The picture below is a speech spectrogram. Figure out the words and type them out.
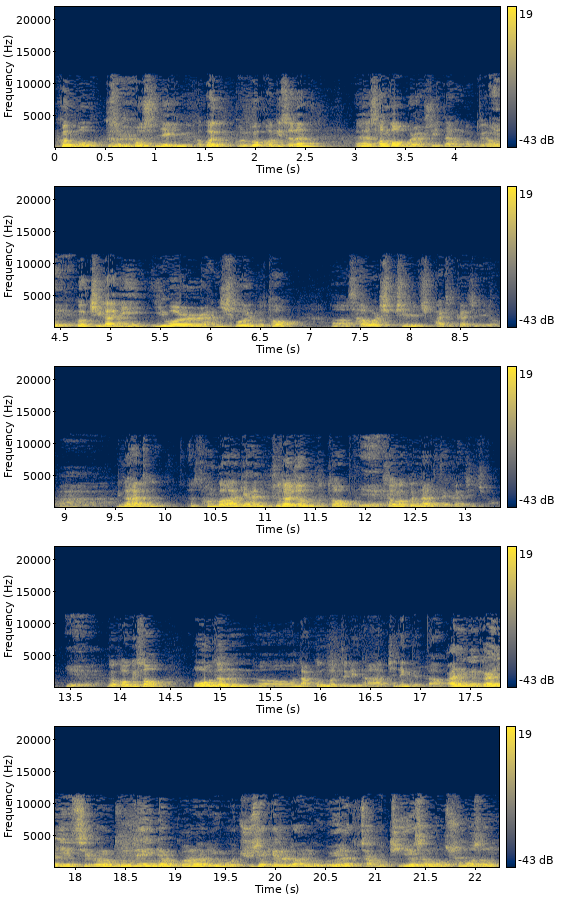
그건 뭐, 그것은 무슨 얘기입니까? 거기, 그리고 거기서는 에, 선거업을 할수 있다는 거고요. 예. 그 기간이 2월 한 15일부터 어, 4월 17일, 18일까지예요. 아 그러니까 한 선거하기 한 두 달 전부터 예. 선거 끝날 때까지죠. 예. 그러니까 거기서 모든 어, 나쁜 것들이 다 진행됐다. 아니 그러니까 이 지금 문재인 정권은 이거 뭐 쥐새끼들도 아니고 왜 이렇게 자꾸 뒤에서 뭐 숨어서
